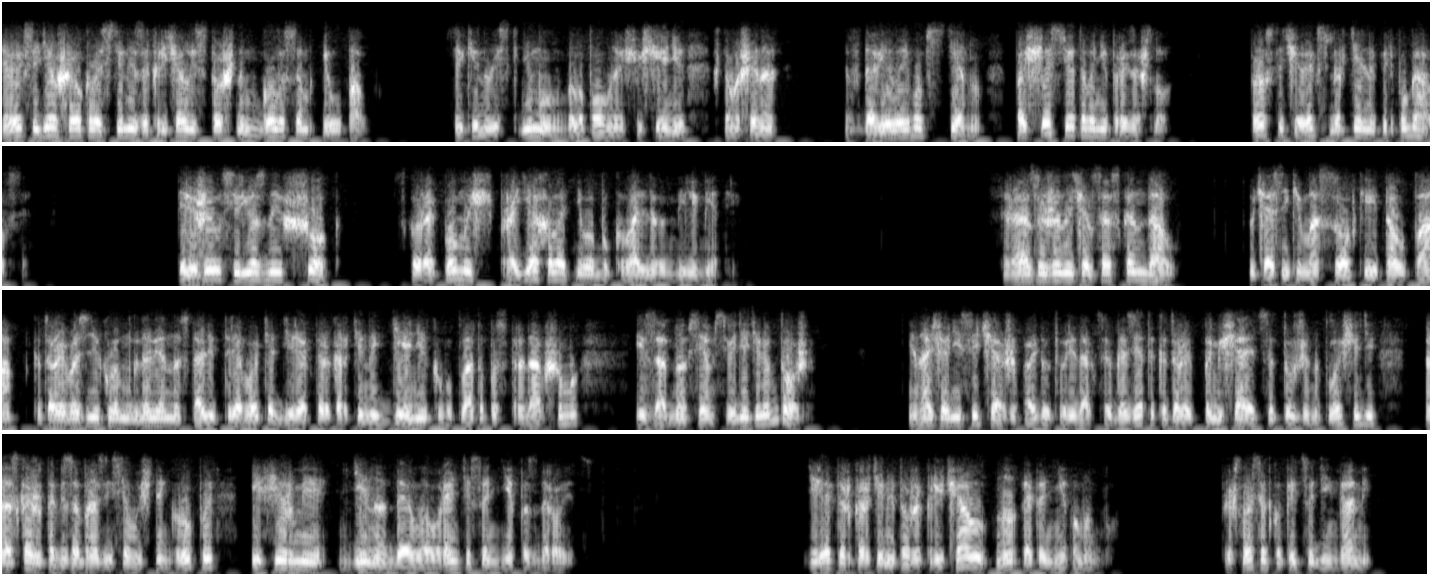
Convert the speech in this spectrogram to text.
Человек, сидевший около стены, закричал истошным голосом и упал. Все кинулись к нему. Было полное ощущение, что машина вдавила его в стену. По счастью, этого не произошло. Просто человек смертельно перепугался. Пережил серьезный шок. Скорая помощь проехала от него буквально в миллиметре. Сразу же начался скандал. Участники массовки и толпа, которая возникла мгновенно, стали требовать от директора картины денег в уплату пострадавшему и заодно всем свидетелям тоже. Иначе они сейчас же пойдут в редакцию газеты, которая помещается тут же на площади, расскажут о безобразии съемочной группы, и фирме Дина де Лаурентиса не поздоровится. Директор картины тоже кричал, но это не помогло. Пришлось откупиться деньгами,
